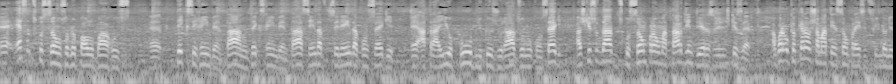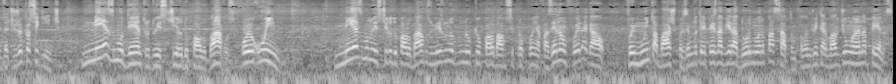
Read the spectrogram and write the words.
é, essa discussão sobre o Paulo Barros é, ter que se reinventar, não ter que se reinventar, se, ainda, se ele ainda consegue é, atrair o público e os jurados ou não consegue, acho que isso dá discussão para uma tarde inteira se a gente quiser. Agora, o que eu quero chamar a atenção para esse desfile da Unidos da Tijuca é o seguinte: mesmo dentro do estilo do Paulo Barros, foi ruim. Mesmo no estilo do Paulo Barros, mesmo no, no que o Paulo Barros se propõe a fazer, não foi legal. Foi muito abaixo, por exemplo, do que ele fez na Virador no ano passado. Estamos falando de um intervalo de um ano apenas.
